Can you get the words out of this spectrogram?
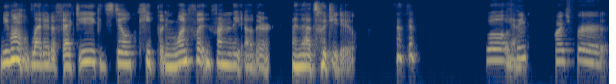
You won't let it affect you. You can still keep putting one foot in front of the other and that's what you do. Well yeah. thank you so much for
